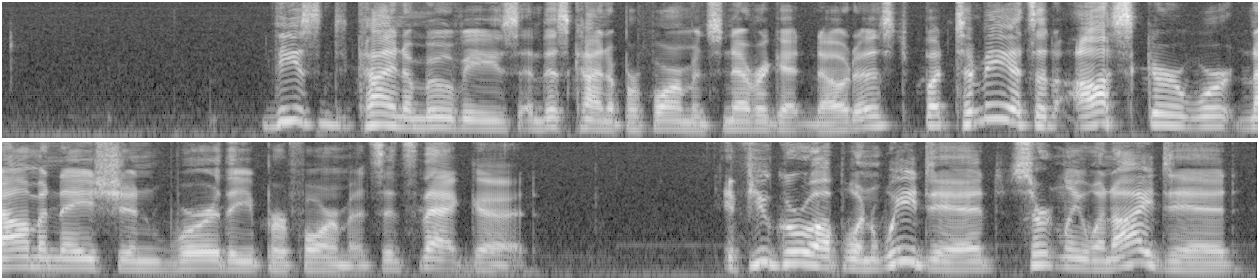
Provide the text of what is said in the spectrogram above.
These kind of movies and this kind of performance never get noticed, but to me it's an Oscar nomination worthy performance. It's that good. if you grew up when we did, certainly when I did,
